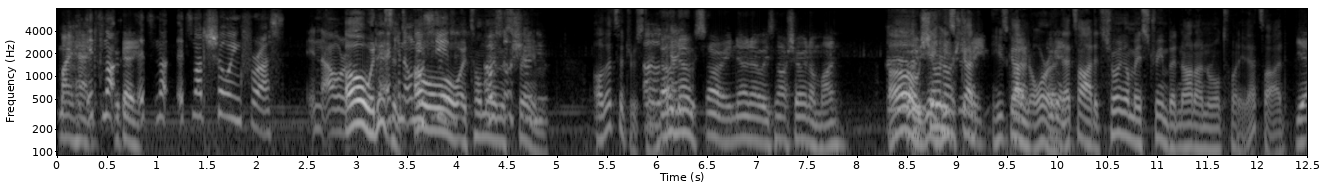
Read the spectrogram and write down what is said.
My head. It's not. Okay. It's not. It's not showing for us in our. Oh, it I isn't. can Oh, only see oh, it. it's only Oh, on the not stream. you? Oh, that's interesting. Oh, Oh Okay. no, sorry, no, no, it's not showing on mine. Oh, Oh, yeah, it's showing he's on got stream. he's got an aura. okay. That's odd. It's showing on my stream, but not on roll twenty. That's odd. Yeah,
